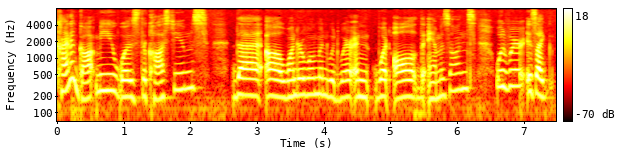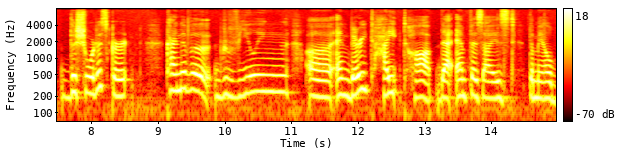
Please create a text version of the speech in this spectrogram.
kind of got me was the costumes that uh, Wonder Woman would wear and what all the Amazons would wear is like the shortest skirt, kind of a revealing uh, and very tight top that emphasized the male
